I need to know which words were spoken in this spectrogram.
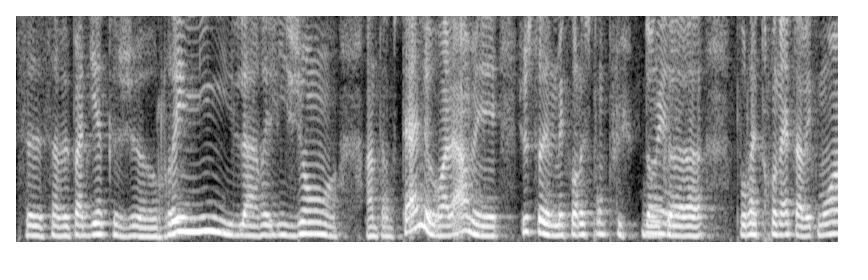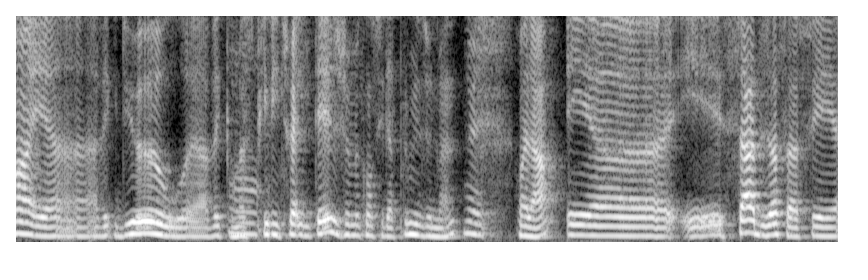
ça, ça veut pas dire que je rénie la religion en tant que telle, voilà, mais juste elle ne me correspond plus. Donc, Oui. euh, pour être honnête avec moi et euh, avec Dieu ou euh, avec ma Mhm. spiritualité, je me considère plus musulmane. Oui. Voilà. Et, euh, et ça, déjà, ça fait.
